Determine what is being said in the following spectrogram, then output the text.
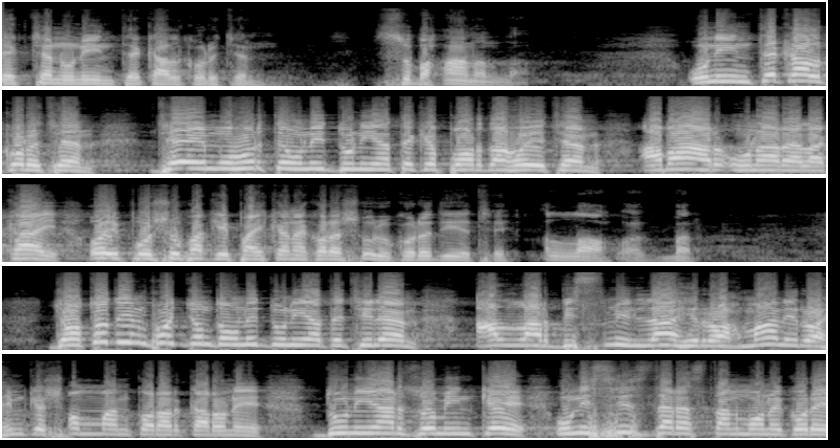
দেখছেন উনি ইন্তেকাল করেছেন। সুবাহান আল্লাহ উনি ইন্তেকাল করেছেন। যে মুহূর্তে উনি দুনিয়া থেকে পর্দা হয়েছেন, আবার ওনার এলাকায় ওই পশু পাখি পায়খানা করা শুরু করে দিয়েছে। আল্লাহ আকবার। যতদিন পর্যন্ত উনি দুনিয়াতে ছিলেন, আল্লাহর বিসমিল্লাহ রহমান রহিমকে সম্মান করার কারণে দুনিয়ার জমিনকে উনি সিজদার স্থান মনে করে,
